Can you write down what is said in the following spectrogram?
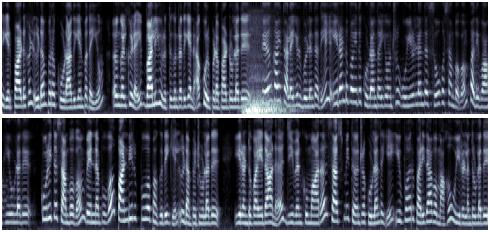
செயற்பாடுகள் இடம்பெறக்கூடாது என்பதையும் எங்கள் கிளை வலியுறுத்துகின்றது என குறிப்பிடப்பட்டுள்ளது. தேங்காய் தலையில் விழுந்ததில் இரண்டு வயது குழந்தையொன்று உயிரிழந்த சோக சம்பவம் பதிவாகியுள்ளது. குறித்த சம்பவம் வெண்ணப்புவ பண்டிருப்புவ பகுதியில் இடம்பெற்றுள்ளது. இரண்டு வயதான ஜீவன்குமார சஸ்மித் என்ற குழந்தையே இவ்வாறு பரிதாபமாக உயிரிழந்துள்ளது.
